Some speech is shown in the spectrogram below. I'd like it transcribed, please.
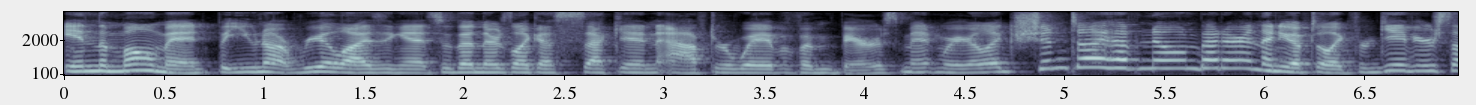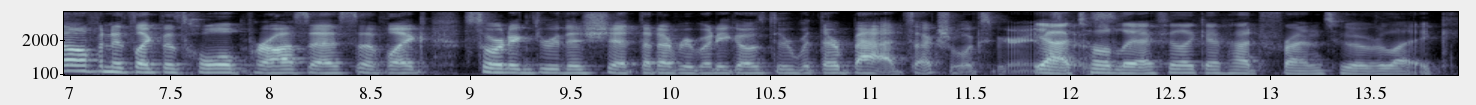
in the moment, but you not realizing it. So then there's like a second after wave of embarrassment where you're like, shouldn't I have known better? And then you have to like forgive yourself. And it's like this whole process of like sorting through this shit that everybody goes through with their bad sexual experiences. Yeah, totally. I feel like I've had friends who are like,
